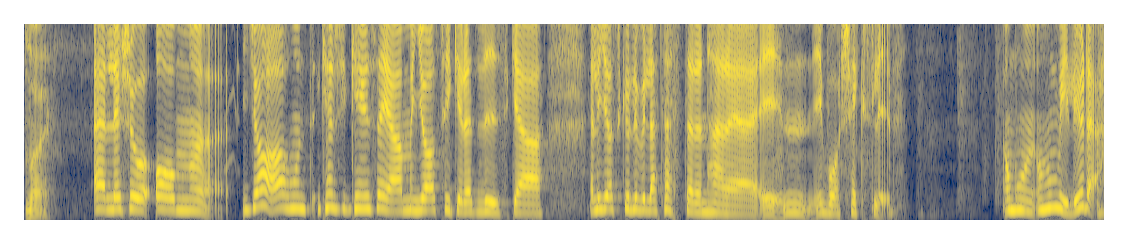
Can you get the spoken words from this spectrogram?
Nej. Eller så om, ja hon kanske kan ju säga men jag tycker att vi ska, eller jag skulle vilja testa den här eh, i, i vårt sexliv. Om hon, hon vill ju det.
